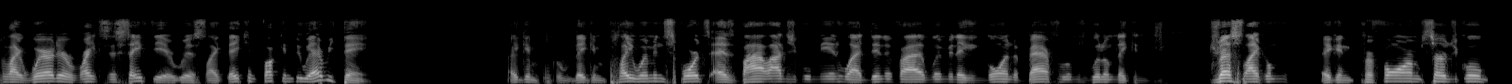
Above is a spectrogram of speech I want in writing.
But like, where are their rights and safety at risk? Like, they can fucking do everything. They can they can play women's sports as biological men who identify as women. They can go into bathrooms with them. They can dress like them. They can perform surgical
